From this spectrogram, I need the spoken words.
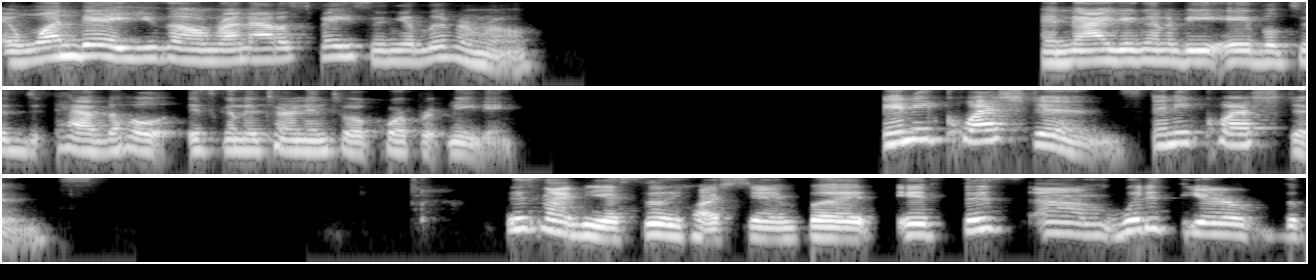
And one day you're gonna run out of space in your living room. And now you're gonna be able to have the whole, it's gonna turn into a corporate meeting. Any questions? Any questions? This might be a silly question, but if this, um, what if your the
